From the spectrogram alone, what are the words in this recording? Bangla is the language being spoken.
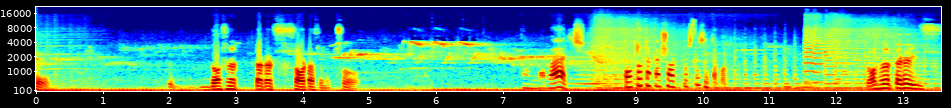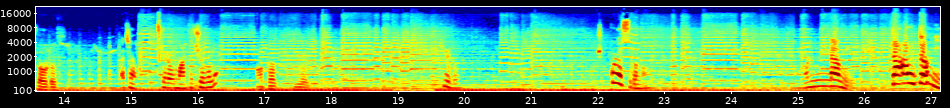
দশ হাজার টাকার শর্ট আছে বুঝছ? ধন্যবাদ। কত টাকা শর্ট পড়ছে সেটা বল। দশ হাজার টাকাই শর্ট আছে। আচ্ছা সেটা মাথা ছুঁয়ে বলো। মাথা কি হলো? চুপ করে আসছো কেন? হন্ডামি টাউটামি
